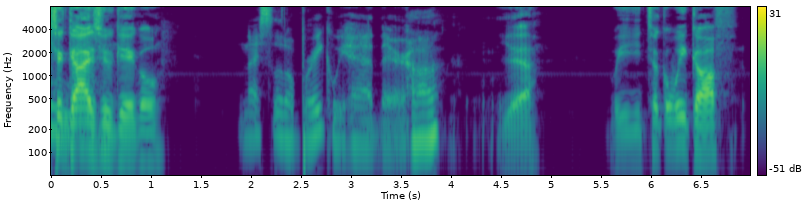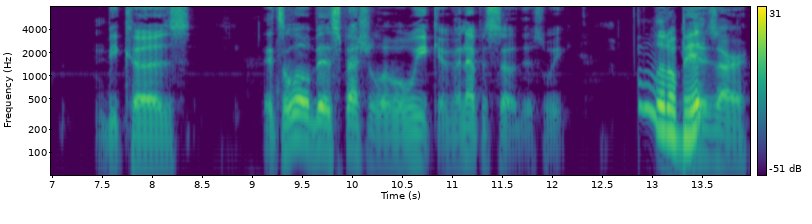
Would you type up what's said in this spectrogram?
to Ooh, Guys Who Giggle. Nice little break we had there, huh? Yeah. We took a week off because it's a little bit special of a week of an episode this week. A little bit. is our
